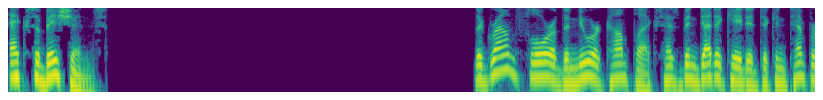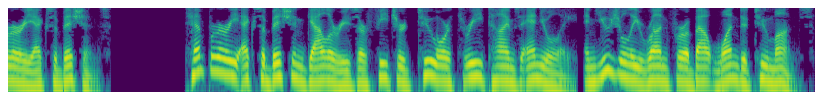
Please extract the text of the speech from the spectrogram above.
Exhibitions The ground floor of the newer complex has been dedicated to contemporary exhibitions. Temporary exhibition galleries are featured two or three times annually, and usually run for about one to two months.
